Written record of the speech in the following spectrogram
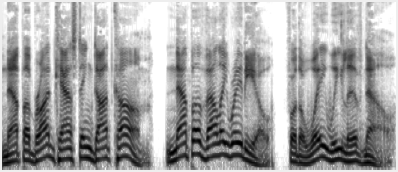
NapaBroadcasting.com. Napa Valley Radio for the way we live now.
